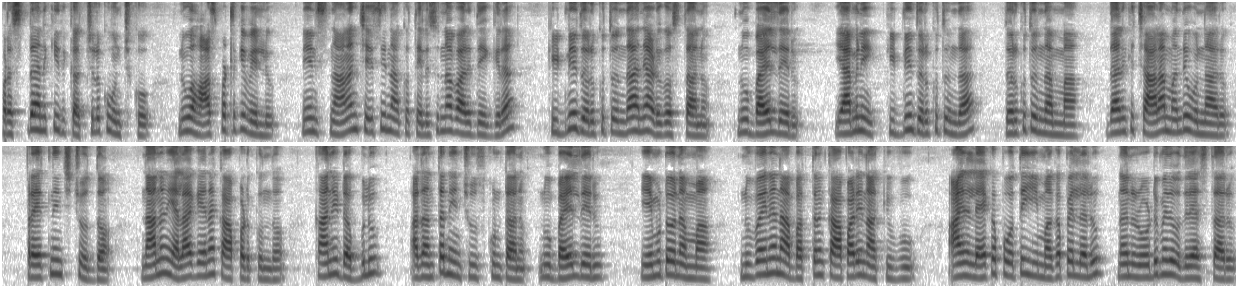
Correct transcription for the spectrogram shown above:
ప్రస్తుతానికి ఇది ఖర్చులకు ఉంచుకో. నువ్వు హాస్పిటల్కి వెళ్ళు. నేను స్నానం చేసి నాకు తెలుసున్న వారి దగ్గర కిడ్నీ దొరుకుతుందా అని అడుగొస్తాను. నువ్వు బయలుదేరు. యామిని కిడ్నీ దొరుకుతుందా? దొరుకుతుందమ్మా. దానికి చాలామంది ఉన్నారు. ప్రయత్నించి చూద్దాం. నాన్నని ఎలాగైనా కాపాడుకుందాం. కానీ డబ్బులు అదంతా నేను చూసుకుంటాను. నువ్వు బయలుదేరు. ఏమిటోనమ్మా? నువ్వైనా నా భర్తను కాపాడి నాకివ్వు. ఆయన లేకపోతే ఈ మగపిల్లలు నన్ను రోడ్డు మీద వదిలేస్తారు.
